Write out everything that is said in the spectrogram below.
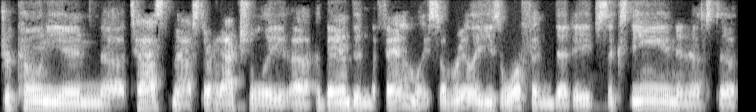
draconian taskmaster, had actually abandoned the family. So really, he's orphaned at age 16 and has to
